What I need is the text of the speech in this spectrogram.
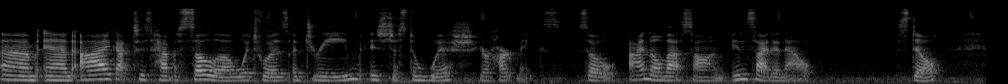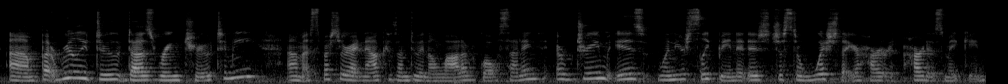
Um, and I got to have a solo, which was A Dream is Just a Wish Your Heart Makes. So I know that song inside and out still. Um, but really do does ring true to me, um, especially right now because I'm doing a lot of goal setting. A dream is when you're sleeping; it is just a wish that your heart heart is making.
